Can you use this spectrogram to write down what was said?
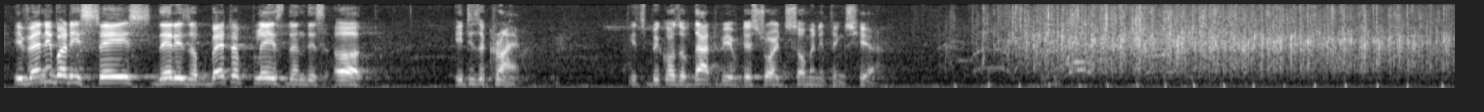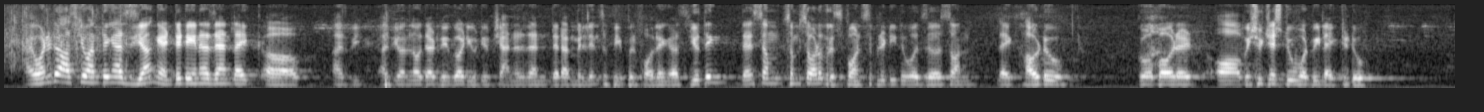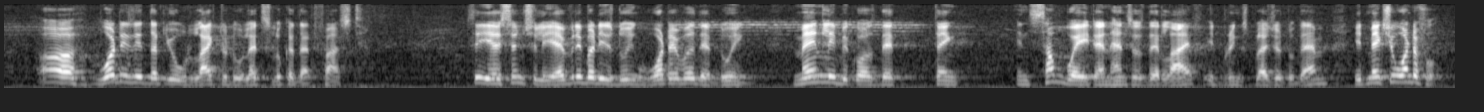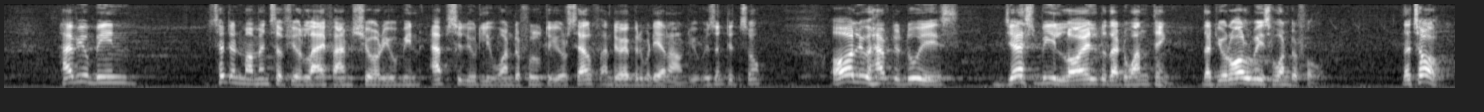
If anybody says there is a better place than this earth, it is a crime. It's because of that we have destroyed so many things here. I wanted to ask you one thing as young entertainers and like, uh, as we, as you all know that we've got YouTube channels and there are millions of people following us. You think there's some, some sort of responsibility towards us on like how to go about it or we should just do what we like to do? Uh, what is it that you would like to do? Let's look at that first. See, essentially everybody is doing whatever they're doing, mainly because they think in some way it enhances their life, it brings pleasure to them, it makes you wonderful. Have you been… certain moments of your life, I'm sure you've been absolutely wonderful to yourself and to everybody around you, isn't it so? All you have to do is just be loyal to that one thing, that you're always wonderful. That's all.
